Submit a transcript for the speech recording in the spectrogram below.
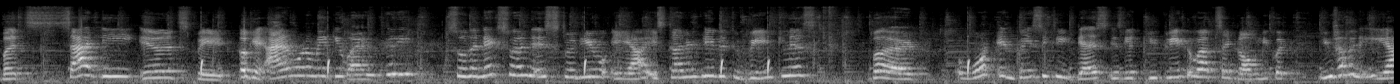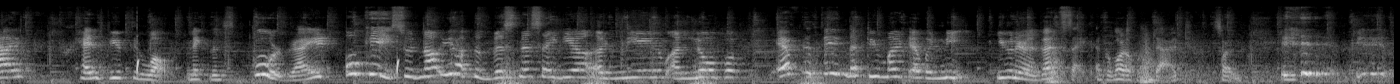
But sadly it's paid. Okay, I don't want to make you angry. So the next one is Studio AI. It's currently with waitlist, but what it basically does is that you create a website normally, but you have an AI help you throughout. Uh, like this cool, right? Okay, so now you have the business idea, a name, a logo, everything that you might ever need. Even on a website. I forgot about that. Sorry.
